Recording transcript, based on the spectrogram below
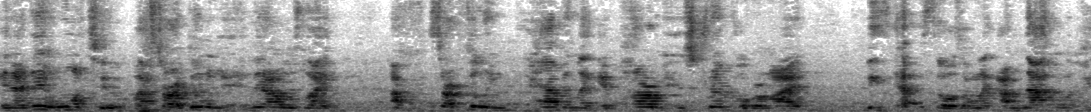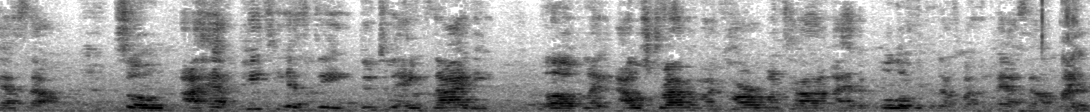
and I didn't want to, but I started doing it, and then I was like, I start feeling having like empowerment and strength over my these episodes. I'm like, I'm not going to pass out. So I have PTSD due to the anxiety of like I was driving my car one time, I had to pull over because I was about to pass out. Like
